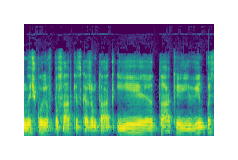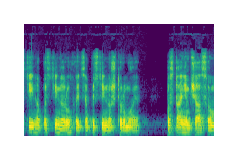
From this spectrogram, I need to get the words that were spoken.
Ничкує в посадки, скажімо так, і так, і він постійно, постійно рухається, постійно штурмує. Останнім часом,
